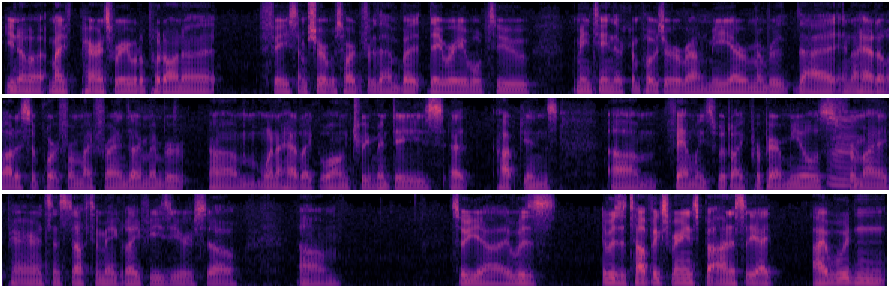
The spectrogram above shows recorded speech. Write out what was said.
you know my parents were able to put on a face. I'm sure it was hard for them, but they were able to maintain their composure around me. I remember that, and I had a lot of support from my friends. I remember um, when I had like long treatment days at Hopkins, um, families would like prepare meals for Mm. my parents and stuff to make life easier. So, um, so yeah, it was it was a tough experience, but honestly, I I wouldn't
